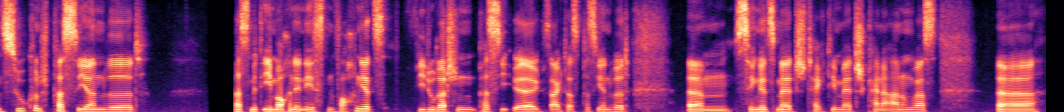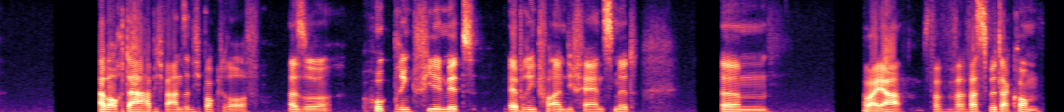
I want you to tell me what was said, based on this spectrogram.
in Zukunft passieren wird, was mit ihm auch in den nächsten Wochen jetzt, wie du grad schon äh, gesagt hast, passieren wird. Ähm, Singles-Match, Tag-Team-Match, keine Ahnung was. Äh, aber auch da habe ich wahnsinnig Bock drauf. Also, Hook bringt viel mit. Er bringt vor allem die Fans mit. Ähm, aber ja, was wird da kommen?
